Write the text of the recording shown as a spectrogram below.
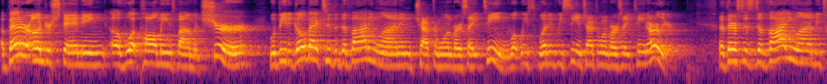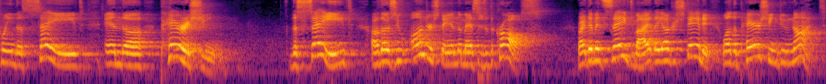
A better understanding of what Paul means by mature would be to go back to the dividing line in chapter 1, verse 18. What, we, what did we see in chapter 1, verse 18 earlier? That there's this dividing line between the saved and the perishing. The saved are those who understand the message of the cross. Right? They've been saved by it, they understand it, while the perishing do not.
